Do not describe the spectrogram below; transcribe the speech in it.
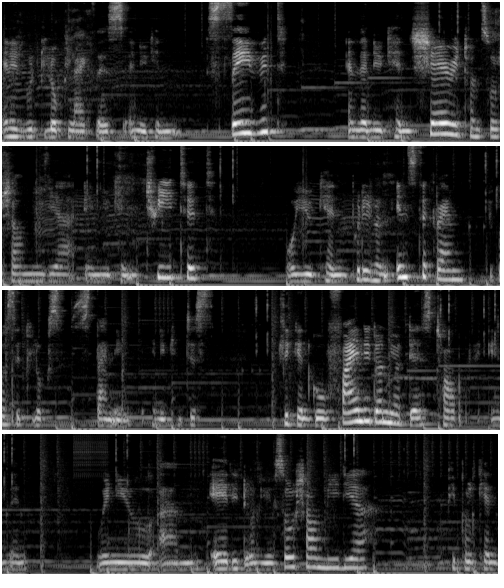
And it would look like this and you can save it and then you can share it on social media and you can tweet it or you can put it on Instagram because it looks stunning. And you can just click and go find it on your desktop and then when you um, add it on your social media people can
